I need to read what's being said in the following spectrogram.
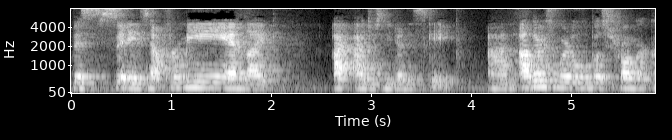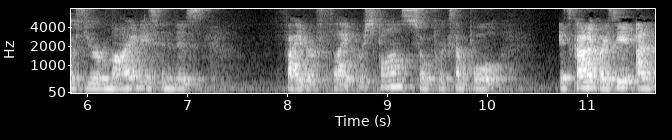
this city is not for me and like I, I just need an escape. And others were a little bit stronger because your mind is in this fight or flight response. So, for example, it's kind of crazy, and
